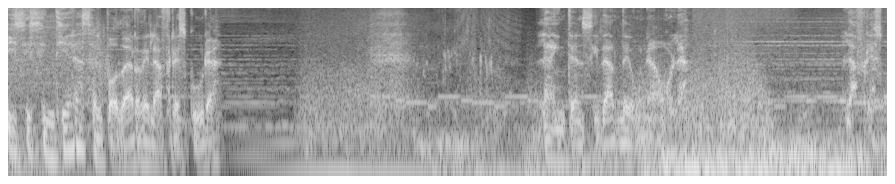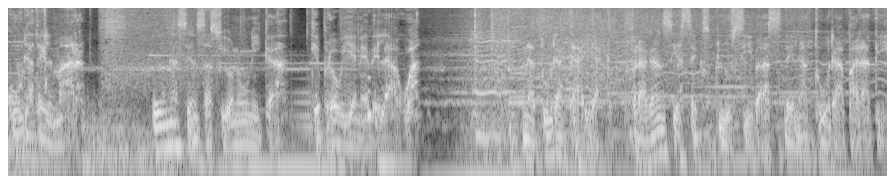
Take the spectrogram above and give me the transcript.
¿Y si sintieras el poder de la frescura? La intensidad de una ola. La frescura del mar. Una sensación única que proviene del agua. Natura Kayak. Fragancias exclusivas de Natura para ti.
